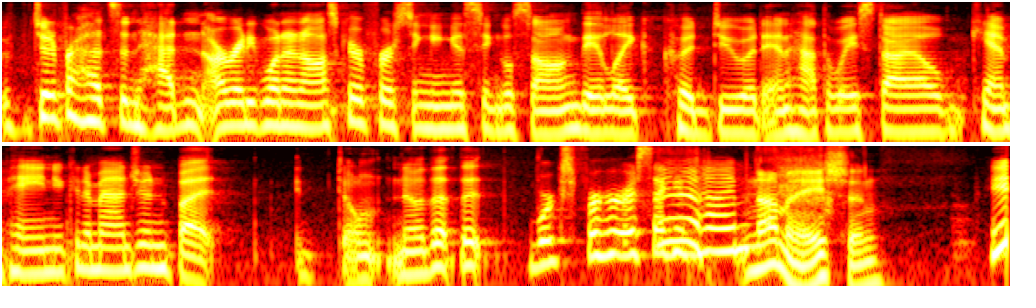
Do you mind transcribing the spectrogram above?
if Jennifer Hudson hadn't already won an Oscar for singing a single song, they like could do an Anne Hathaway style campaign. You can imagine, but I don't know that that works for her a second time. Nomination. Yeah.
